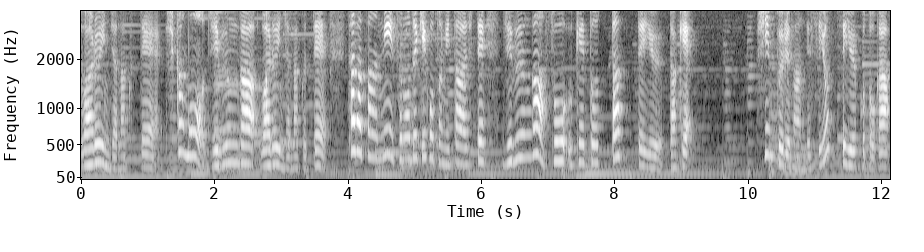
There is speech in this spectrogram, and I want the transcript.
悪いんじゃなくてしかも自分が悪いんじゃなくてただ単にその出来事に対して自分がそう受け取ったっていうだけシンプルなんですよっていうことが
